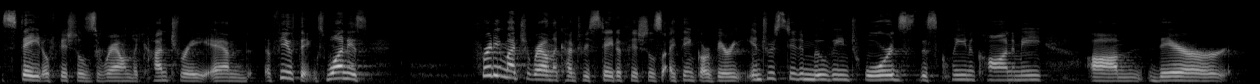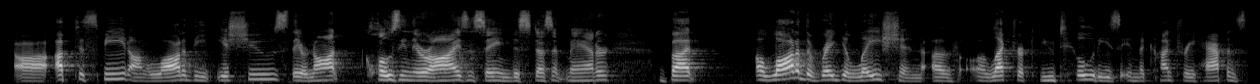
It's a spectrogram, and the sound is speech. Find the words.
state officials around the country, and a few things. One is pretty much around the country, state officials, I think, are very interested in moving towards this clean economy. Um, they're uh, up to speed on a lot of the issues. They're not closing their eyes and saying this doesn't matter. But a lot of the regulation of electric utilities in the country happens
